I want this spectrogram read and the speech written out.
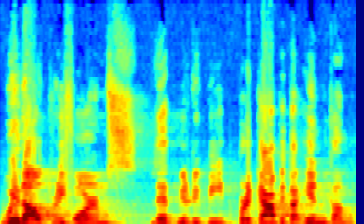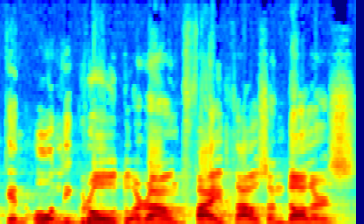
Without reforms, let me repeat, per capita income can only grow to around $5,000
